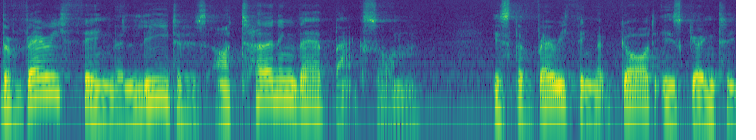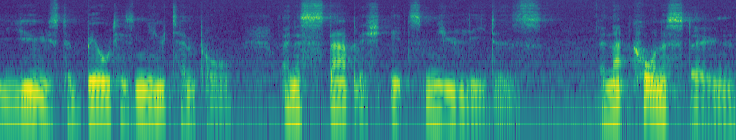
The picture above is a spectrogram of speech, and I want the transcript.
The very thing the leaders are turning their backs on is the very thing that God is going to use to build his new temple and establish its new leaders. And that cornerstone,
